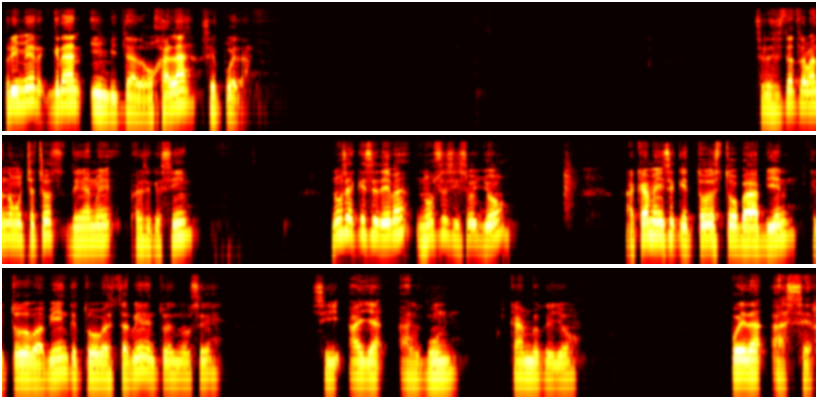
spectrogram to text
primer gran invitado. Ojalá se pueda. ¿Se les está trabando, muchachos? Díganme, parece que sí. No sé a qué se deba, no sé si soy yo. Acá me dice que todo esto va bien, que todo va bien, que todo va a estar bien, entonces no sé si haya algún cambio que yo pueda hacer.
